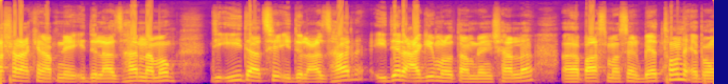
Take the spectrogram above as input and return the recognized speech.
আশা রাখেন আপনি ঈদুল আজহার নামক যে ঈদ আছে, ঈদুল আজহার, ঈদের আগে মূলত আমরা ইনশাল্লাহ পাঁচ মাসের বেতন এবং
